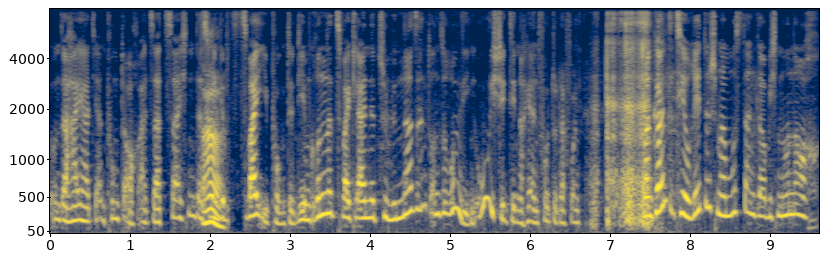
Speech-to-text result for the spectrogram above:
Unser Hai hat ja einen Punkt auch als Satzzeichen. Deswegen Ah. gibt es zwei I-Punkte, die im Grunde zwei kleine Zylinder sind und so rumliegen. Uh, ich schicke dir nachher ein Foto davon. Man könnte theoretisch, man muss dann, glaube ich, nur noch,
